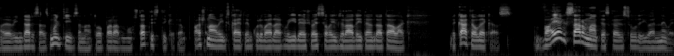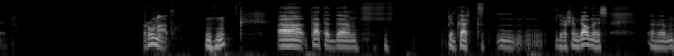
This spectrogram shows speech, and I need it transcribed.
viņi dara savas muļķības, un to parāda mūsu statistika, kā pašnāvības skaitļiem, kur ir vairāk vīriešu veselības rādītāji un tā tālāk. Bet kā tev liekas, vajag sarunāties, kā ir sūdīgi vai nevajag? Runāt. Mm -hmm. uh, tā tad. Um... pirmkārt, mm, droši vien galvenais, um,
